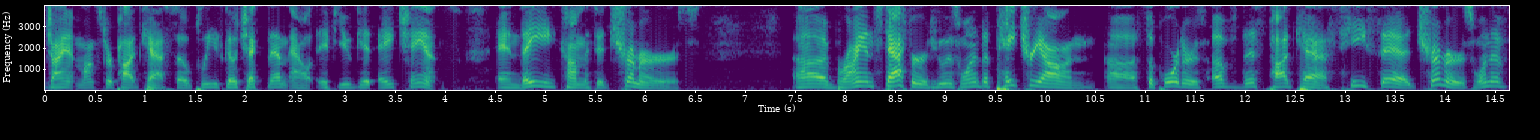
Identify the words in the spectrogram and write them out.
giant monster podcast. So please go check them out if you get a chance. And they commented Tremors. Uh, Brian Stafford, who is one of the Patreon uh, supporters of this podcast, he said Tremors, one of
